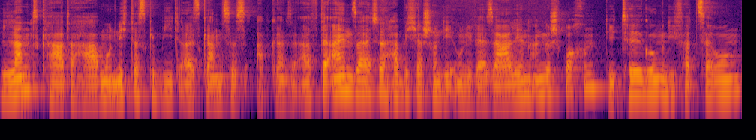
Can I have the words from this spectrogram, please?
Landkarte haben und nicht das Gebiet als Ganzes abgrenzen. Auf der einen Seite habe ich ja schon die Universalien angesprochen, die Tilgung, die Verzerrung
